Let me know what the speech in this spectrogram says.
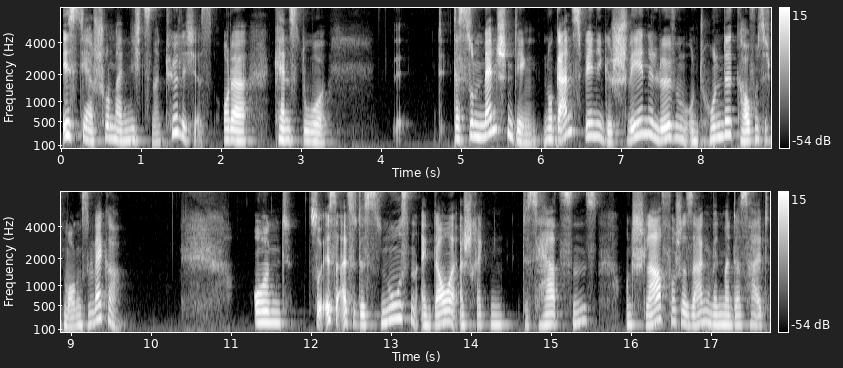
ist ja schon mal nichts Natürliches. Oder kennst du, das ist so ein Menschending. Nur ganz wenige Schwäne, Löwen und Hunde kaufen sich morgens einen Wecker. Und so ist also das Snoosen ein Dauererschrecken des Herzens. Und Schlafforscher sagen, wenn man das halt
